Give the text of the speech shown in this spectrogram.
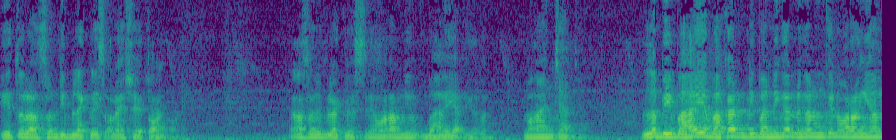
itu langsung di blacklist oleh syaitan langsung di blacklist ini orang ini bahaya gitu kan mengancam lebih bahaya bahkan dibandingkan dengan mungkin orang yang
